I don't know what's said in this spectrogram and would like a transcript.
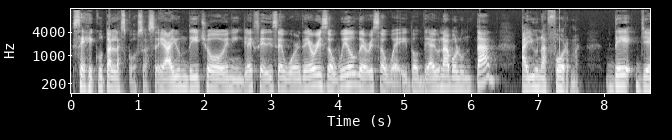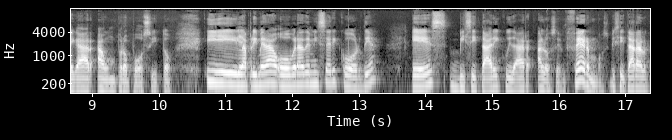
se ejecutan las cosas. Eh, hay un dicho en inglés que dice, where there is a will, there is a way. Donde hay una voluntad, hay una forma de llegar a un propósito. Y la primera obra de misericordia es visitar y cuidar a los enfermos, visitar a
